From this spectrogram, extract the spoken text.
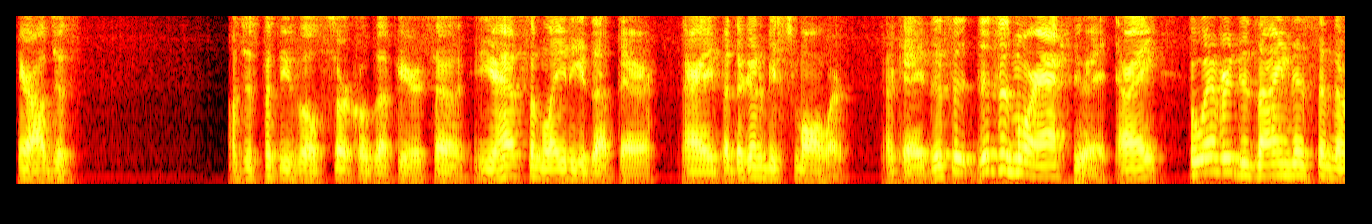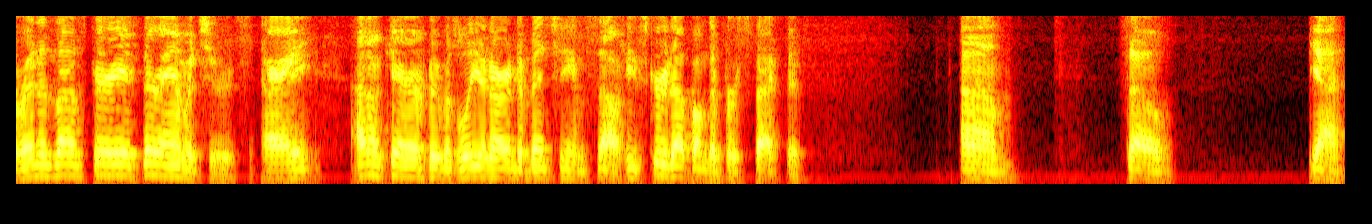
Here, I'll just I'll just put these little circles up here. So you have some ladies up there, all right, but they're going to be smaller. Okay, this is this is more accurate, all right? Whoever designed this in the Renaissance period, they're amateurs, all right? I don't care if it was Leonardo da Vinci himself. He screwed up on the perspective. Um, so, yeah.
